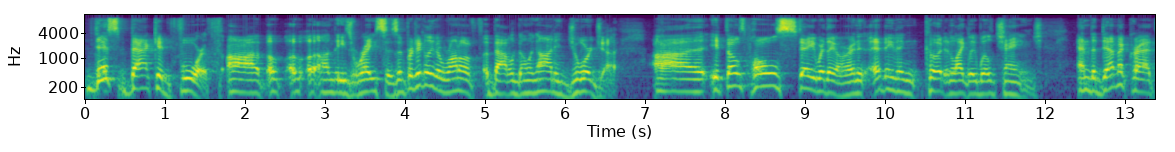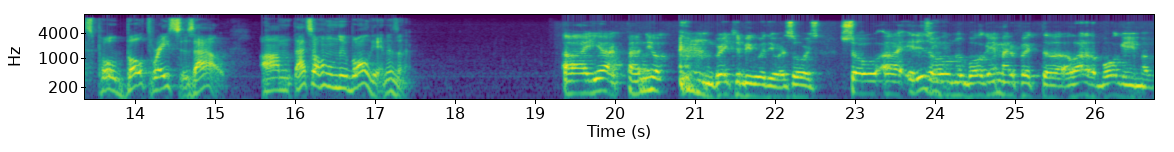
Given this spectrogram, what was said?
this back and forth uh, on these races, and particularly the runoff battle going on in Georgia, uh, if those polls stay where they are, and anything could and likely will change, and the Democrats pull both races out, um, that's a whole new ballgame, isn't it? Uh, yeah, uh, Neil, great to be with you as always. So uh, it is a whole new ball game. Matter of fact, uh, a lot of the ball game of,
